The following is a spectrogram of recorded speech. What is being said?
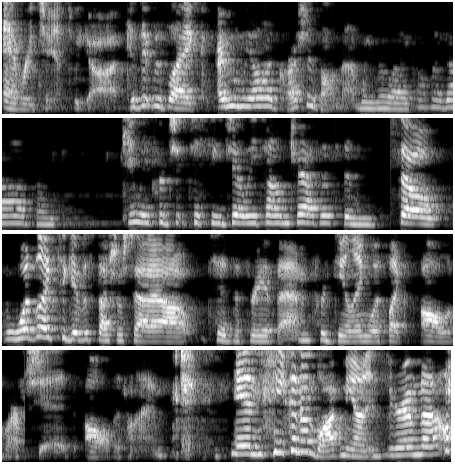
every chance we got because it was like I mean we all had crushes on them. We were like, oh my god, like can't wait for to see Joey, Tom, Travis, and so would like to give a special shout out to the three of them for dealing with like all of our shit all the time. and he can unblock me on Instagram now.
